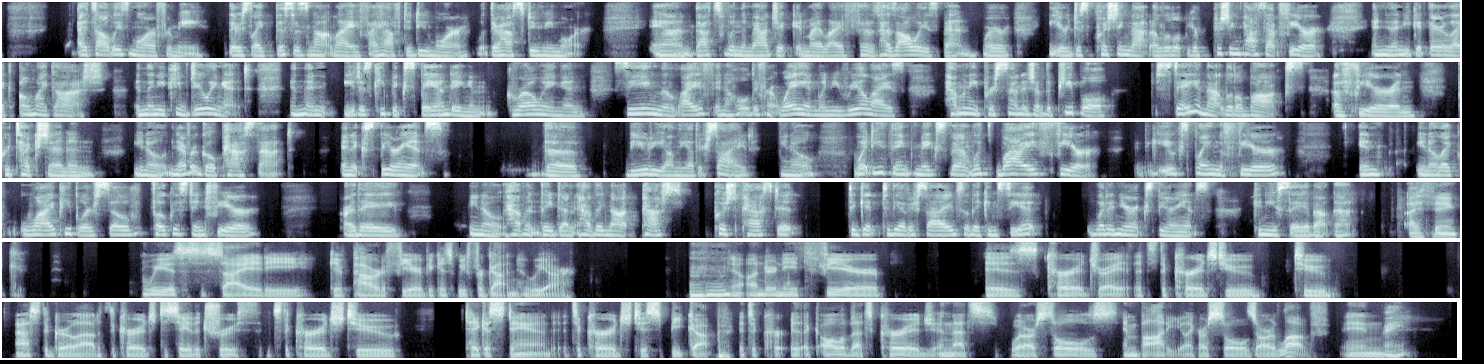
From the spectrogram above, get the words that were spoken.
it's always more for me. There's like, this is not life. I have to do more. There has to be more. And that's when the magic in my life has, has always been where you're just pushing that a little, you're pushing past that fear. And then you get there like, oh my gosh. And then you keep doing it. And then you just keep expanding and growing and seeing the life in a whole different way. And when you realize how many percentage of the people stay in that little box of fear and protection and, you know, never go past that and experience the beauty on the other side you know? What do you think makes them what why fear? You explain the fear in you know like why people are so focused in fear. Are they you know haven't they done have they not passed pushed past it to get to the other side so they can see it? What in your experience can you say about that? I think we as a society give power to fear because we've forgotten who we are Mm-hmm. You know, underneath fear is courage, right? It's the courage to to ask the girl out. It's the courage to say the truth. It's the courage to take a stand. It's a courage to speak up. It's a cur- like all of that's courage, and that's what our souls embody. Like our souls are love in right.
